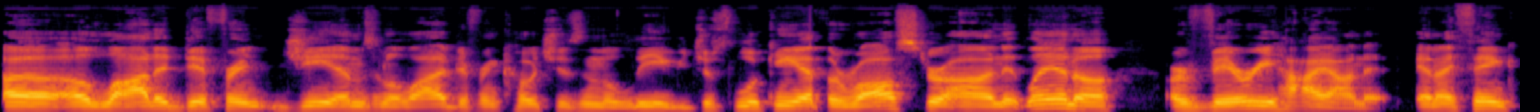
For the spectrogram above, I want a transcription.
uh, a lot of different GMs and a lot of different coaches in the league, just looking at the roster on Atlanta, are very high on it, and I think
